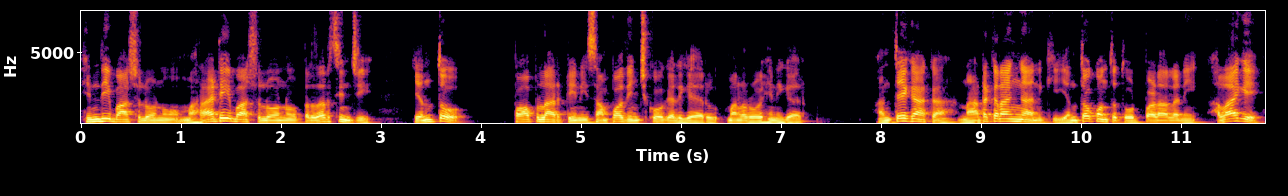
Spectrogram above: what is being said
హిందీ భాషలోనూ మరాఠీ భాషలోనూ ప్రదర్శించి ఎంతో పాపులారిటీని సంపాదించుకోగలిగారు మన రోహిణి గారు. అంతేకాక నాటకరంగానికి ఎంతో కొంత తోడ్పడాలని అలాగే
